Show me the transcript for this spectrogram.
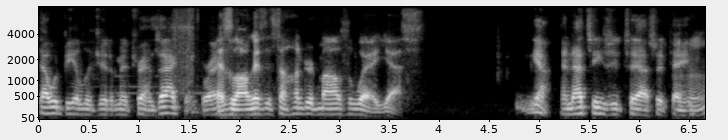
That would be a legitimate transaction, right? As long as it's 100 miles away, yes. Yeah, and that's easy to ascertain. Mm-hmm.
